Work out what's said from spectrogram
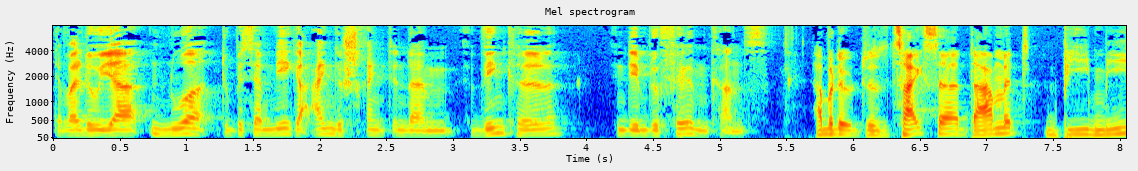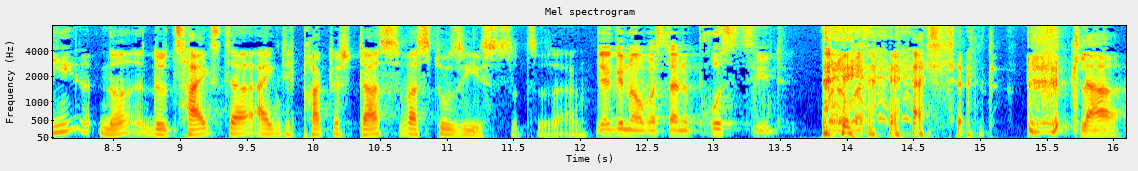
Ja, weil du ja nur, du bist ja mega eingeschränkt in deinem Winkel, in dem du filmen kannst. Aber du, du zeigst ja damit Be Me, ne? Du zeigst ja eigentlich praktisch das, was du siehst, sozusagen. Ja, genau, was deine Brust sieht. Oder was, ja, stimmt. Klar.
